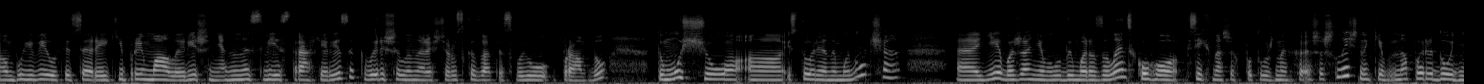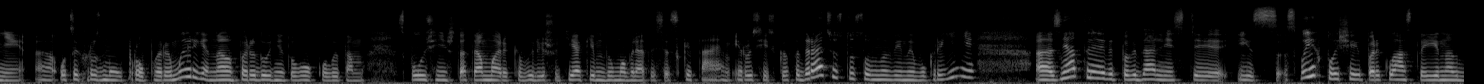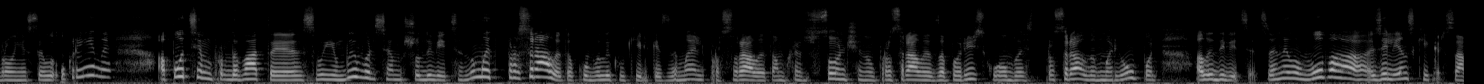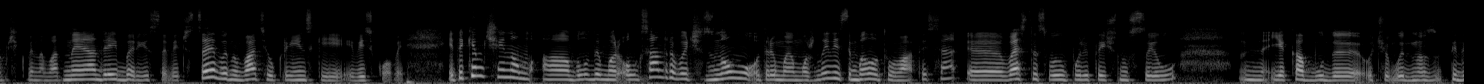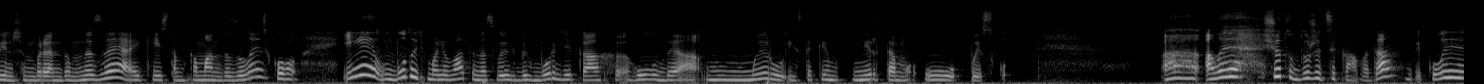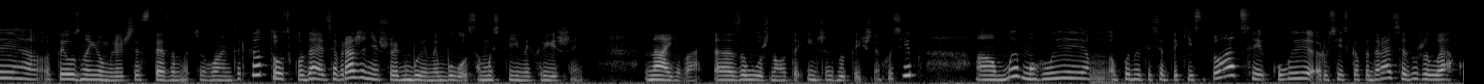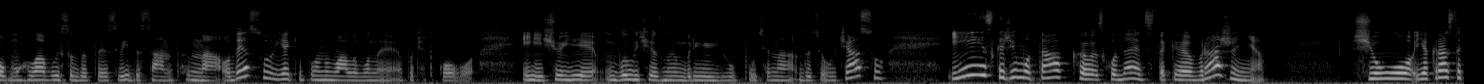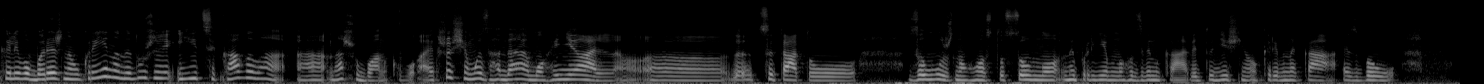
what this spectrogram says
бойові офіцери, які приймали рішення на свій страх і ризик, вирішили нарешті розказати свою правду, тому що е, історія неминуча. Е, є бажання Володимира Зеленського, всіх наших потужних шашличників напередодні е, оцих розмов про перемир'я, напередодні того, коли там Сполучені Штати Америки вирішують, як їм домовлятися з Китаєм і Російською Федерацією стосовно війни в Україні. Е, зняти відповідальність із своїх плечей, перекласти її на Збройні Сили України, а потім продавати своїм виборцям, що дивіться, ну ми просрали таку велику кількість земель, просрали там Херсонщину, просрали Запорізьку область, просрали Маріуполь. Але дивіться, це не Вова Зеленський красавчик винуват, не Андрій Борисович, це винуваті українські військові. І таким чином Володимир Олександрович знову отримує можливість балотуватися, е, вести свою політичну силу. Яка буде очевидно під іншим брендом НЕЗ, а якийсь там команда Зеленського, і будуть малювати на своїх бігбордіках голубя миру із таким міртом у писку. Але що тут дуже цікаво, да? коли ти ознайомлюєшся з тезами цього інтерв'ю, то складається враження, що якби не було самостійних рішень Наєва, е, Залужного та інших дотичних осіб, ми б могли опинитися в такій ситуації, коли Російська Федерація дуже легко б могла висадити свій десант на Одесу, як і планували вони початково, і що є величезною мрією Путіна до цього часу. І, скажімо так, складається таке враження, що якраз таки лівобережна Україна не дуже і цікавила нашу банкову. А якщо ще ми згадаємо геніальну е, цитату залужного стосовно неприємного дзвінка від тодішнього керівника СБУ.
